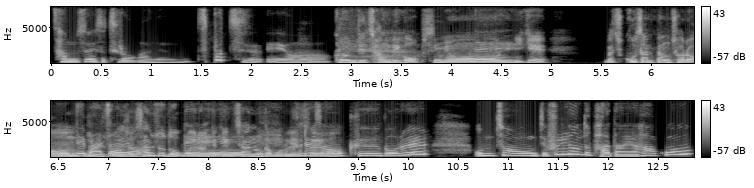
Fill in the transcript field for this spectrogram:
잠수해 서 들어가는 스포츠예요. 그런데 장비가 없으면 네. 이게 마치 고산병처럼 네, 물 속에서. 산소도 없고 네, 이런데 예, 괜찮은가 모르겠어요. 그래서 그거를 엄청 이제 훈련도 받아야 하고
